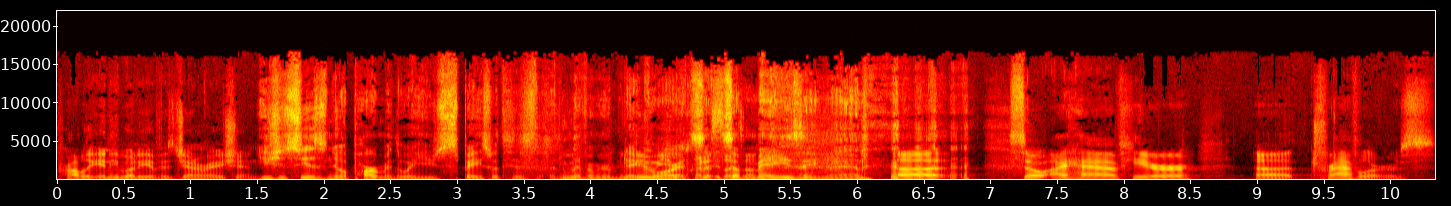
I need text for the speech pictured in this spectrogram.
probably anybody of his generation. you should see his new apartment, the way he uses space with his living room I knew you decor. It's, it's amazing, man. uh, so I have here uh, Travelers.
